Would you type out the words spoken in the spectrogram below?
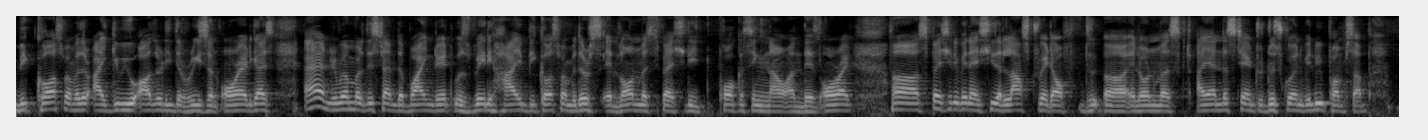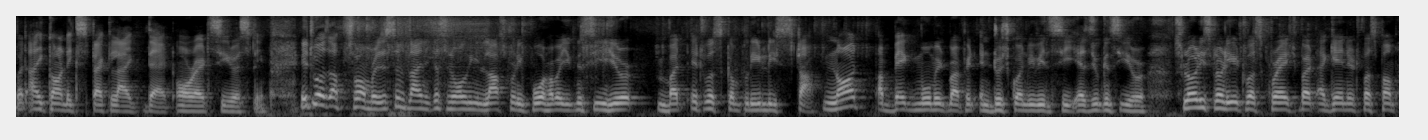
Because my whether I give you already the reason. Alright guys. And remember this time the buying rate was very high because remember there's Elon Musk especially focusing now on this. All right. Uh, especially when I see the last trade of uh, Elon Musk I understand to Dogecoin will be pumps up but I can't expect like that. All right. Seriously. It was up from resistance line. Just only in last 24 however you can see here but it was completely stuck. Not a big movement but in Dogecoin we will see. As you can see here slowly slowly it was crashed but again it was pump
